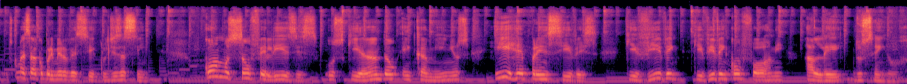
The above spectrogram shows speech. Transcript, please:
Vamos começar com o primeiro versículo, diz assim: como são felizes os que andam em caminhos irrepreensíveis, que vivem, que vivem conforme a lei do Senhor.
